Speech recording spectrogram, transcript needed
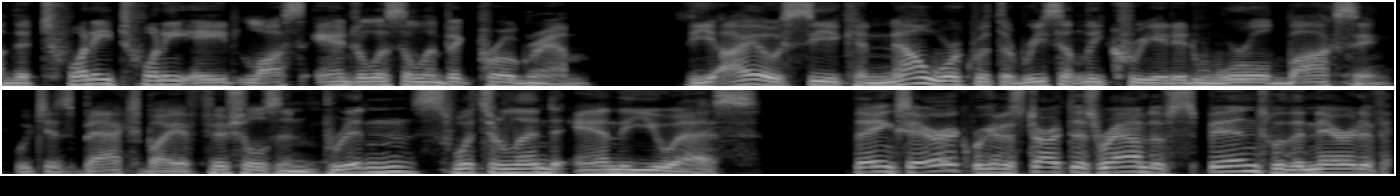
on the 2028 Los Angeles Olympic program. The IOC can now work with the recently created World Boxing, which is backed by officials in Britain, Switzerland, and the US. Thanks, Eric. We're going to start this round of spins with a narrative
